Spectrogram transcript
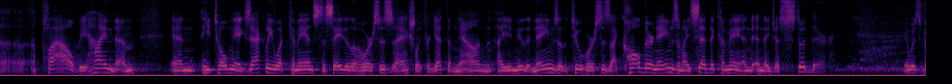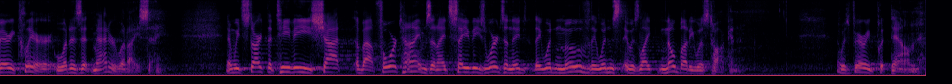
a plow behind them and he told me exactly what commands to say to the horses. I actually forget them now, and I knew the names of the two horses. I called their names and I said the command, and they just stood there. it was very clear. What does it matter what I say? And we'd start the TV shot about four times, and I'd say these words, and they, they wouldn't move. They wouldn't, it was like nobody was talking. I was very put down.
